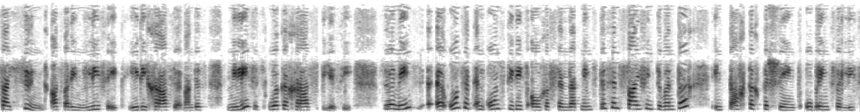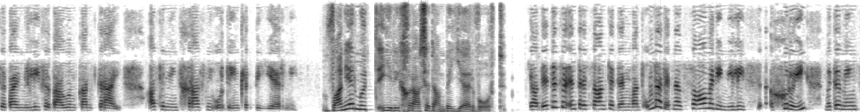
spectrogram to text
seisoen as wat die mielies het, het die grasse want dis mielies is ook 'n grasspesie. So mense uh, ons het in ons studies al gevind dat mense tussen 25 en 80% opbrengsverliese by mielieverbouing kan kry as 'n mens gras nie ordentlik beheer nie. Wanneer moet hierdie grasse dan beheer word? Ja, dit is 'n interessante ding want omdat dit nou saam met die mielies groei, moet 'n mens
